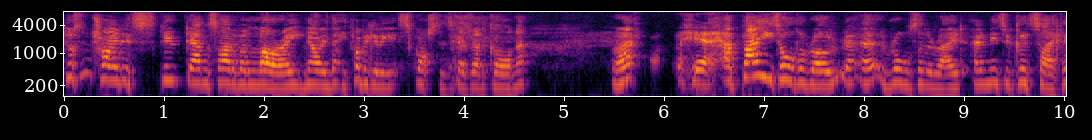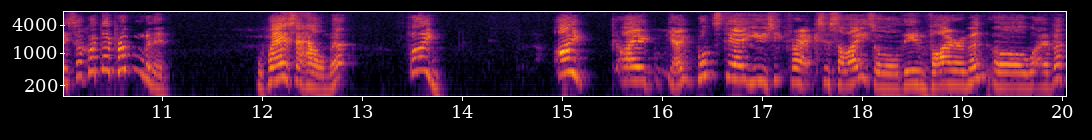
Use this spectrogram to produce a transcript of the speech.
Doesn't try to scoot down the side of a lorry, knowing that he's probably going to get squashed as he goes around the corner. Right? Yeah. Obeys all the ro- uh, uh, rules of the road, and is a good cyclist. I've got no problem with him. Wears a helmet. Fine. I I you know wants to use it for exercise or the environment or whatever,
